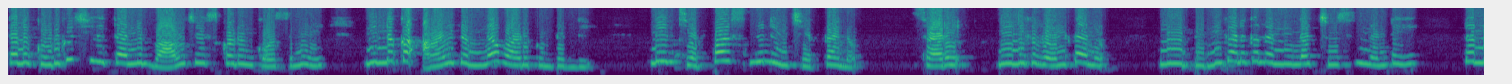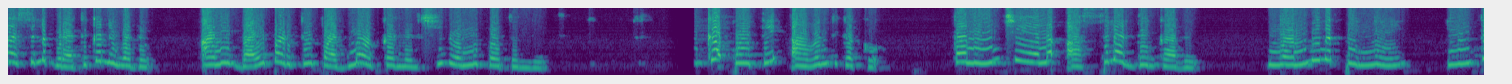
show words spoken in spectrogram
తన కొడుకు జీవితాన్ని బాగు చేసుకోవడం కోసమే నిన్నొక ఆయుధంలా వాడుకుంటుంది. నేను చెప్పాల్సింది నేను చెప్పాను. సరే నేను ఇక వెళ్తాను. నీ పిల్లి కనుక నన్ను ఇలా చూసిందంటే నన్ను అసలు బ్రతకనివ్వదు అని భయపడుతూ పద్మ అక్కడి నుంచి వెళ్ళిపోతుంది. ఇకపోతే అవంతికకు. తను ఏం చేయాలో అస్సలు అర్థం కాదు. నమ్మిన పిన్ని ఇంత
